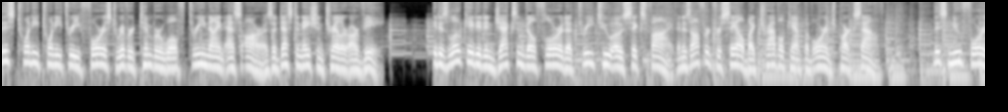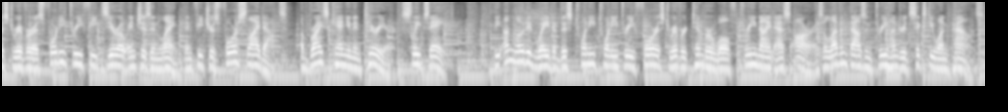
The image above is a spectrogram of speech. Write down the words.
This 2023 Forest River Timber Wolf 39SR is a destination trailer RV. It is located in Jacksonville, Florida 32065 and is offered for sale by Travelcamp of Orange Park South. This new Forest River is 43 feet 0 inches in length and features four slideouts, a Bryce Canyon interior, sleeps 8. The unloaded weight of this 2023 Forest River Timber Wolf 39SR is 11,361 pounds.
